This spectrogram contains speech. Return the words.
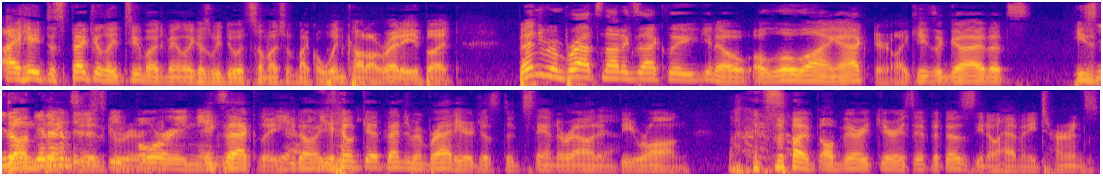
I hate to speculate too much, mainly because we do it so much with Michael Wincott already. But Benjamin Bratt's not exactly you know a low lying actor. Like he's a guy that's he's You done don't get him things in his career. boring and- exactly. yeah, you don't you don't get Benjamin Bratt here just to stand around Yeah. and be wrong. so I, I'm very curious if it does you know have any turns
